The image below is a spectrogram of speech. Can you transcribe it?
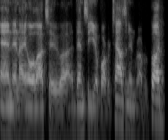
And and I owe a lot to uh, then CEO Barbara Townsend and Robert Budd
